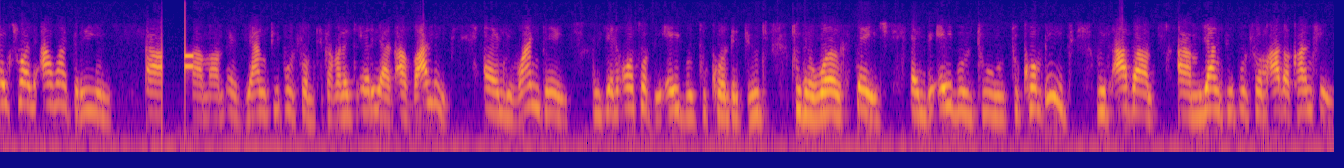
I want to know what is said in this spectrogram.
actually our dreams um, um, as young people from disadvantaged areas are valid. And one day we can also be able to contribute to the world stage and be able to, to compete with other um, young people from other countries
